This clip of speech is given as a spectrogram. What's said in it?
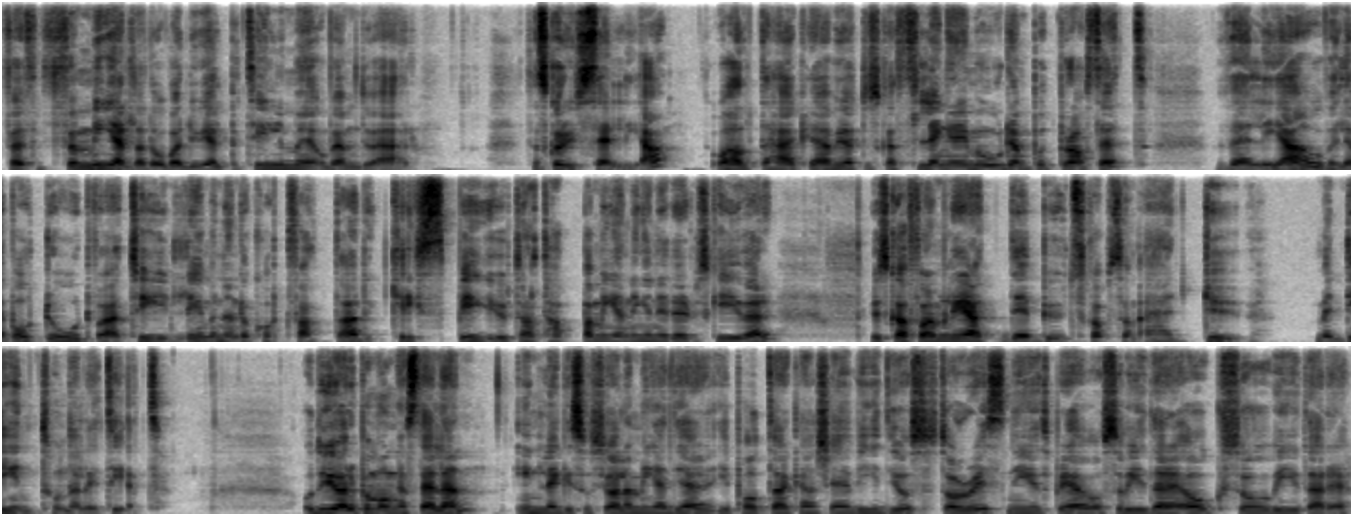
för att förmedla då vad du hjälper till med och vem du är. Sen ska du sälja och allt det här kräver ju att du ska slänga dig med orden på ett bra sätt. Välja och välja bort ord, vara tydlig men ändå kortfattad, krispig utan att tappa meningen i det du skriver. Du ska formulera det budskap som är du, med din tonalitet. Och du gör det på många ställen. Inlägg i sociala medier, i poddar kanske, videos, stories, nyhetsbrev och så vidare och så vidare.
